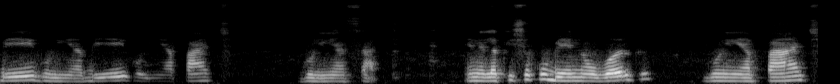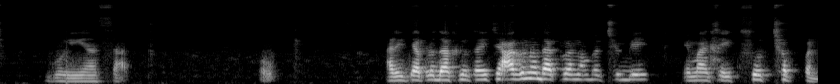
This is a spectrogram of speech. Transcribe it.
બે ગુણ્યા બે ગુણ્યા પાંચ ગુણ્યા સાત. એને લખી શકું? બેનો વર્ગ ગુણ્યા પાંચ ગુણ્યા સાત. ઓકે. આ રીતે આપણો દાખલો થાય છે. આગળનો દાખલો નંબર છે બે. એમાં છે એકસો છપ્પન.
